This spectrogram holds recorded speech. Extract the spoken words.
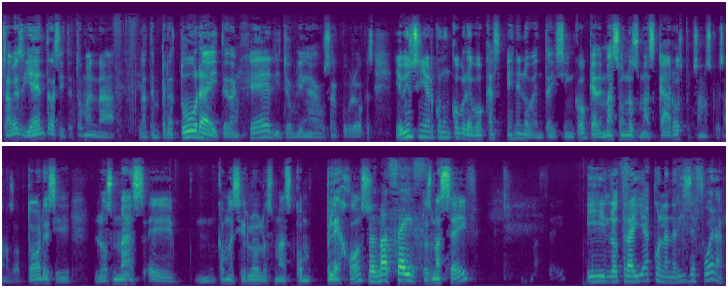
¿sabes? Y entras y te toman la, temperatura y te dan gel y te obligan a usar cubrebocas. Y había un señor con un cubrebocas N95, que además son los más caros, porque son los que usan los doctores y los más, eh, ¿cómo decirlo? Los más complejos. Los más safe. Los más safe. Y lo traía con la nariz de fuera.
